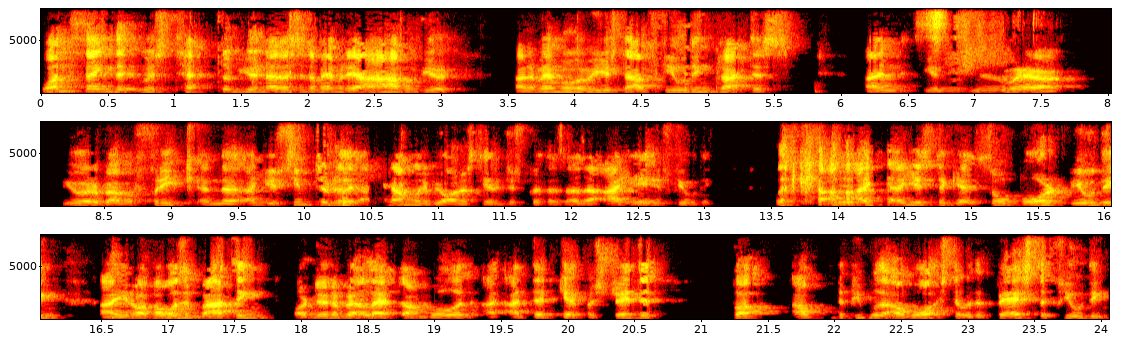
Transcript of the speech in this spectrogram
One thing that was tipped of you, now this is a memory I have of you. I remember when we used to have fielding practice, and you know you were you were a bit of a freak, and and you seemed to really. I mean, I'm going to be honest here and just put this out. I hated fielding. Like I, I used to get so bored fielding. Uh, you know, if I wasn't batting or doing a bit of left arm bowling, I, I did get frustrated. But I, the people that I watched that were the best at fielding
